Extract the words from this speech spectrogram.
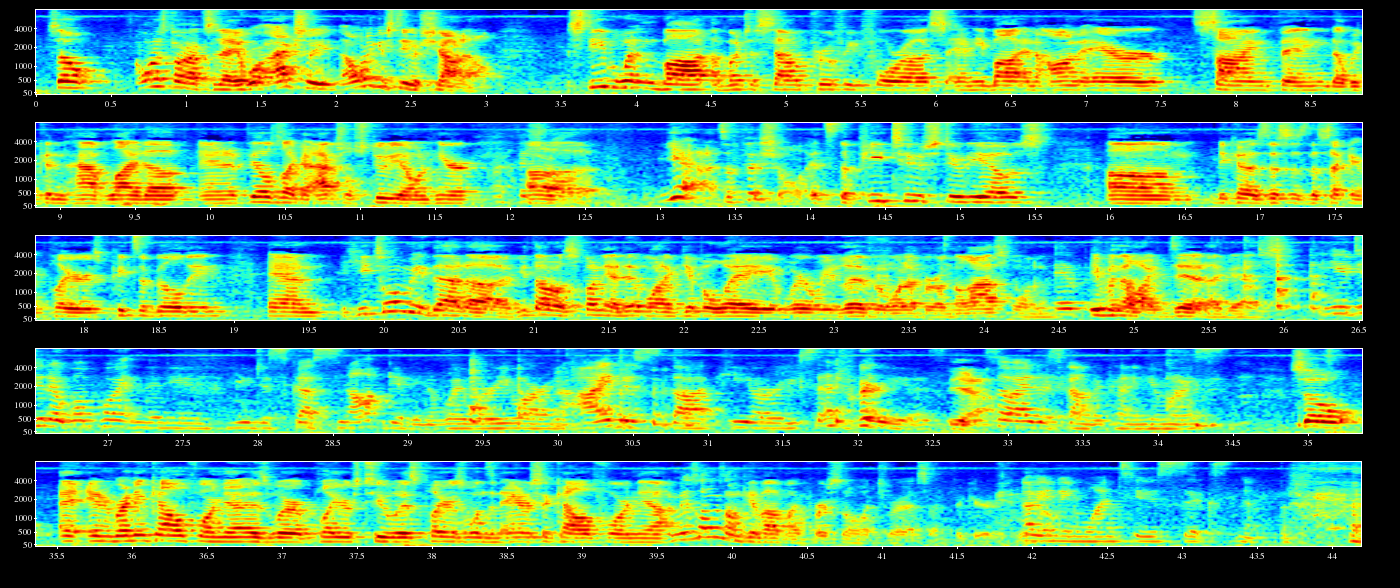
so I want to start off today. We're actually, I want to give Steve a shout out. Steve went and bought a bunch of soundproofing for us, and he bought an on air sign thing that we can have light up, and it feels like an actual studio in here. Official. Uh, yeah, it's official. It's the P2 Studios um, because this is the second player's pizza building. And he told me that uh, you thought it was funny I didn't want to give away where we live or whatever on the last one, It- even though I did, I guess. You did at one point, and then you you discussed not giving away where you are, and I just thought he already said where he is. Yeah. So I just found it kind of humorous. So, in Redding, California is where Players 2 is. Players 1's in Anderson, California. I mean, as long as I don't give out my personal address, I figure. Oh, you know. mean one, two, six? No.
